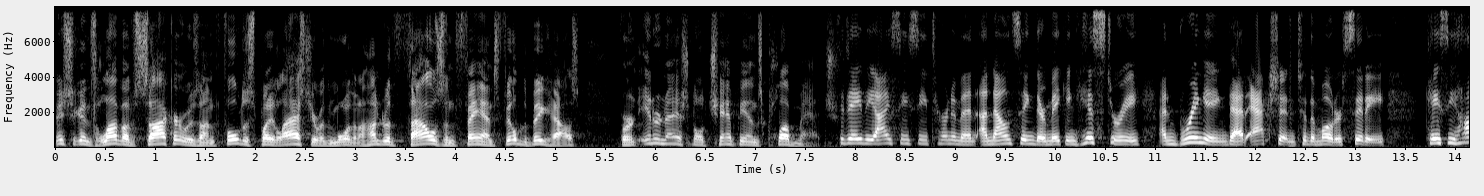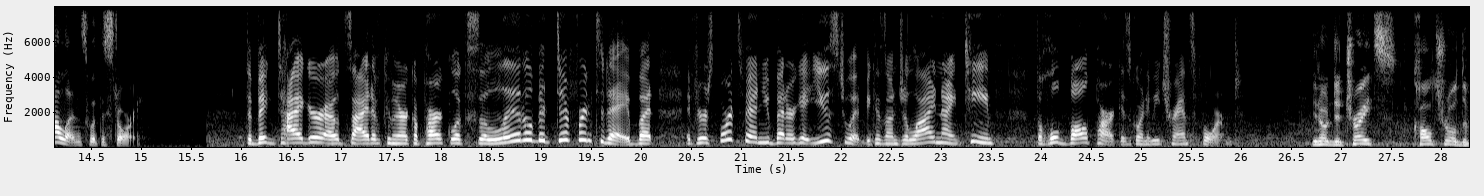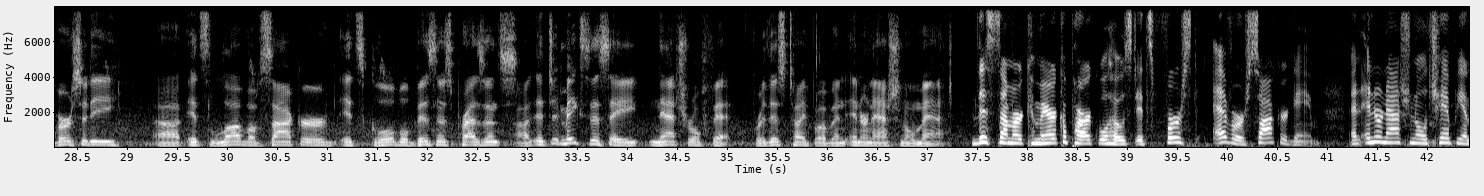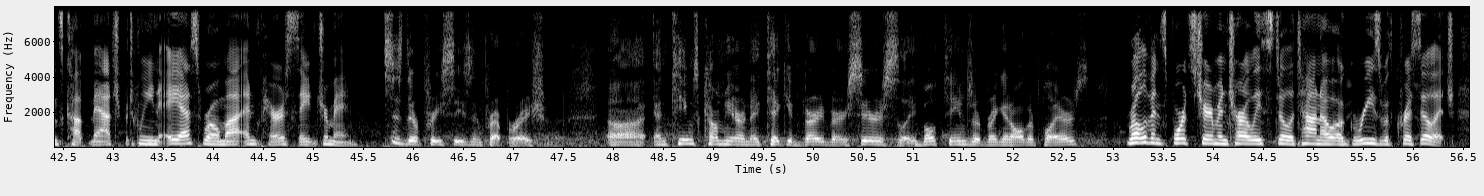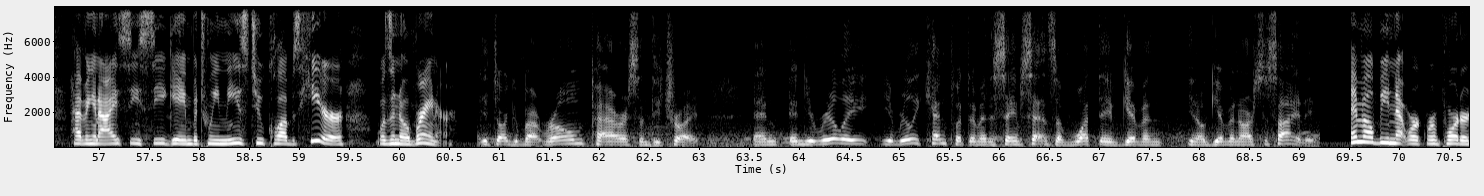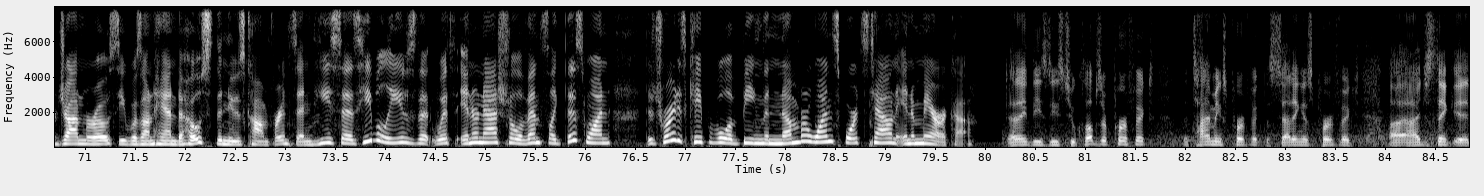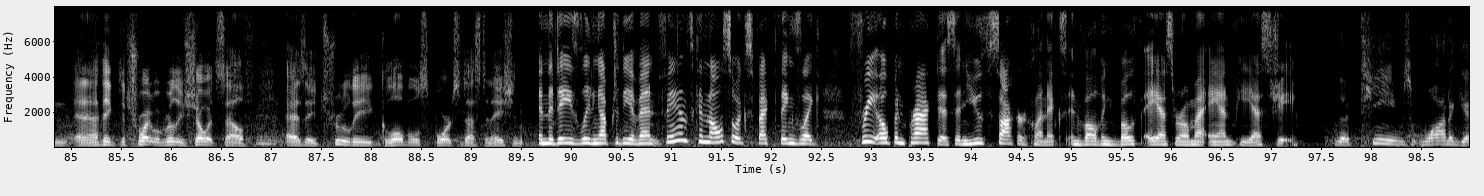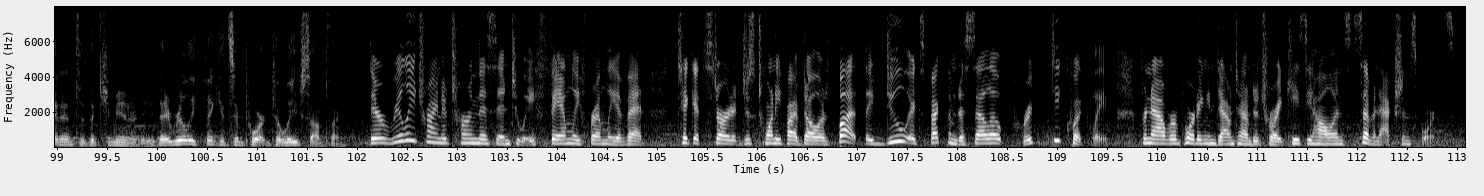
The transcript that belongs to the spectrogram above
Michigan's love of soccer was on full display last year with more than 100,000 fans filled the big house for an International Champions Club match. Today, the ICC tournament announcing they're making history and bringing that action to the Motor City. Casey Hollins with the story. The big tiger outside of Comerica Park looks a little bit different today, but if you're a sports fan, you better get used to it because on July 19th, the whole ballpark is going to be transformed. You know, Detroit's cultural diversity, uh, its love of soccer, its global business presence, uh, it, it makes this a natural fit for this type of an international match. This summer, Comerica Park will host its first ever soccer game, an International Champions Cup match between AS Roma and Paris Saint Germain. This is their preseason preparation. Uh, and teams come here and they take it very, very seriously. Both teams are bringing all their players. Relevant Sports Chairman Charlie Stillitano agrees with Chris Ilitch. Having an ICC game between these two clubs here was a no-brainer. You talk about Rome, Paris, and Detroit, and and you really you really can put them in the same sentence of what they've given you know given our society. MLB Network reporter Jon Morosi was on hand to host the news conference, and he says he believes that with international events like this one, Detroit is capable of being the number one sports town in America. I think these these two clubs are perfect. The timing's perfect. The setting is perfect. Uh, I just think in and I think Detroit will really show itself as a truly global sports destination. In the days leading up to the event, fans can also expect things like free open practice and youth soccer clinics involving both AS Roma and PSG. The teams want to get into the community. They really think it's important to leave something. They're really trying to turn this into a family friendly event. Tickets start at just $25, but they do expect them to sell out pretty quickly. For now, reporting in downtown Detroit, Casey Hollins, 7 Action Sports.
